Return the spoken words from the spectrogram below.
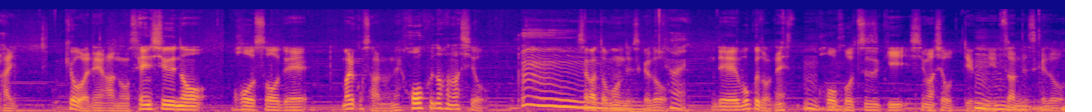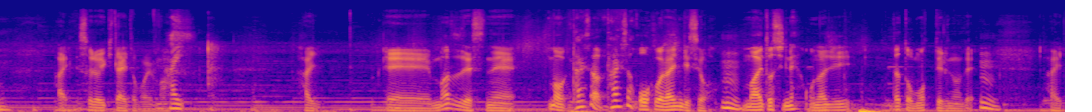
はい、今日はねあの先週の放送でマリコさんのね抱負の話をうんしたかと思うんですけどはい。で僕のねうん抱負を続きしましょうっていうふうに言ってたんですけどはい。それをいきたいと思います。はい。はいえーまずですねまあ大した大した抱負はないんですよ、うん。毎年ね同じだと思ってるので、うん。はい。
